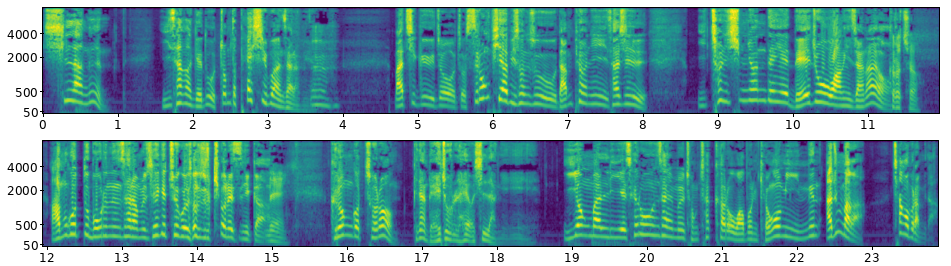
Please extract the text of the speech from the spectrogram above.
신랑은 이상하게도 좀 더 패시브한 사람이에요. 음. 마치 그, 저, 저, 스롱피아비 선수 남편이 사실 2010년대의 내조 왕이잖아요. 그렇죠. 아무것도 모르는 사람을 세계 최고의 선수로 키워냈으니까. 네. 그런 것처럼 그냥 내조를 해요, 신랑이. 이영만리의 새로운 삶을 정착하러 와본 경험이 있는 아줌마가 창업을 합니다.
